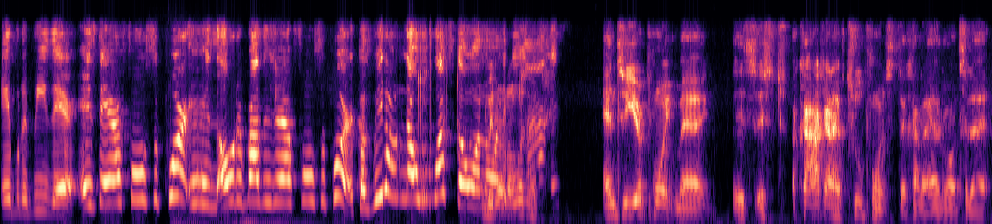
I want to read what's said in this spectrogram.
able to be there, is there in full support. His older brothers are in full support because we don't know what's going We on. don't know what's-. And to your point, Mag, it's it's I kind of have two points that kind of add on to that.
